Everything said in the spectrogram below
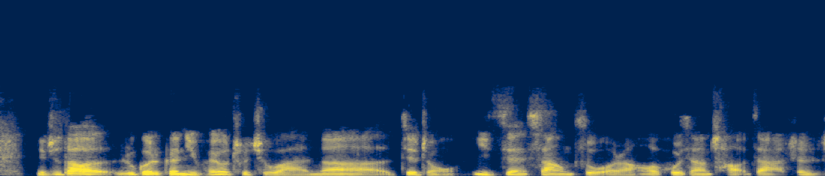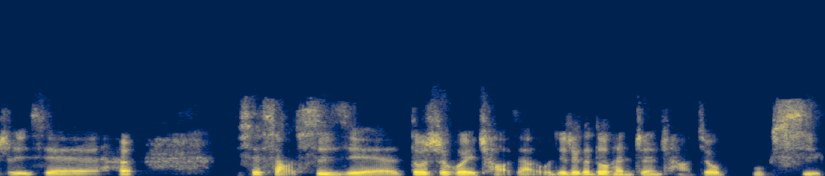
你知道，如果是跟女朋友出去玩，那这种意见相左，然后互相吵架，甚至是一些一些小细节都是会吵架的。我觉得这个都很正常，就不细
